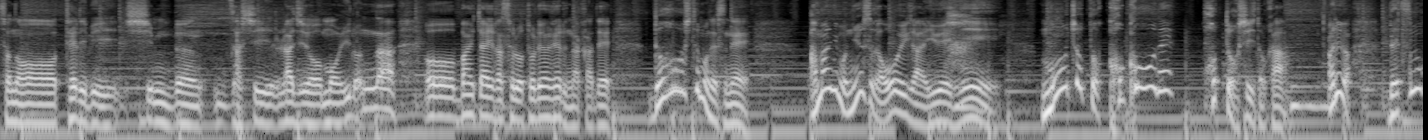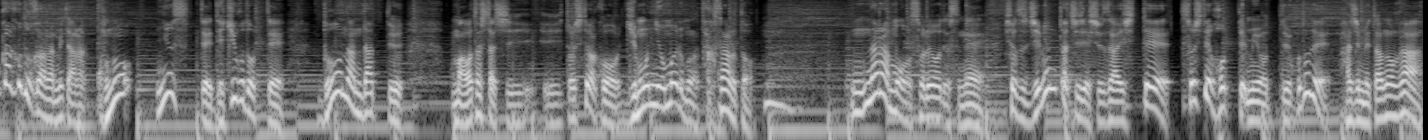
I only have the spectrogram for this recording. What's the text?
そのテレビ新聞雑誌ラジオもいろんな媒体がそれを取り上げる中でどうしてもですねあまりにもニュースが多いがゆえに、もうちょっとここをね掘ってほしいとか、あるいは別の角度から見たらこのニュースって出来事ってどうなんだっていう、まあ、私たちとしてはこう疑問に思えるものがたくさんあると。ならもうそれをですね一つ自分たちで取材してそして掘ってみようっていうことで始めたのが、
